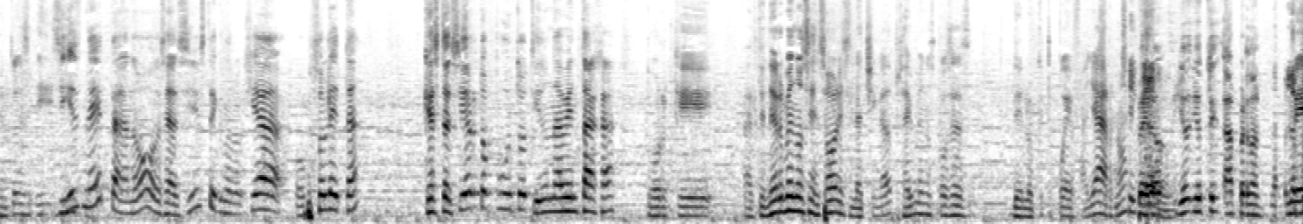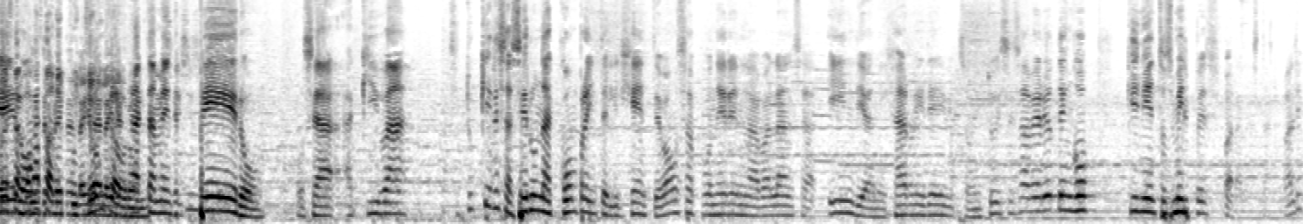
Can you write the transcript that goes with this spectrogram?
Entonces, y si es neta, ¿no? O sea, si es tecnología obsoleta, que hasta cierto punto tiene una ventaja, porque al tener menos sensores y la chingada, pues hay menos cosas de lo que te puede fallar, ¿no? Sí, Pero claro. yo, yo te... Ah, perdón. Puedes Pero- tapar hasta de puchón, cabrón. Exactamente, pero, o sea, aquí va, si tú quieres hacer una compra inteligente, vamos a poner en la balanza Indian y Harley Davidson, y tú dices, a ver, yo tengo 500 mil pesos para gastar, ¿vale?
